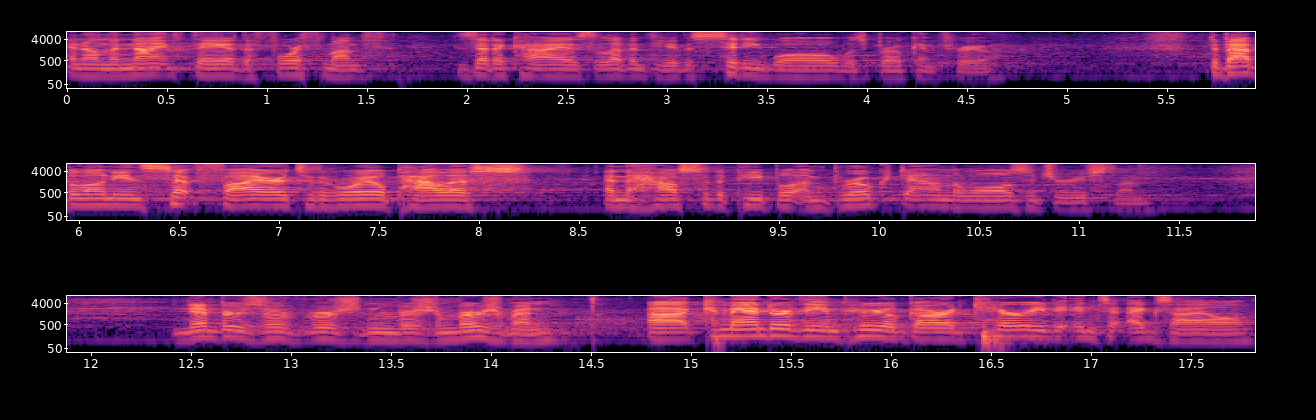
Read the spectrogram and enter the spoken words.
And on the ninth day of the fourth month, Zedekiah's eleventh year, the city wall was broken through. The Babylonians set fire to the royal palace and the house of the people and broke down the walls of Jerusalem. Nebuchadnezzar uh, commander of the imperial guard, carried into exile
